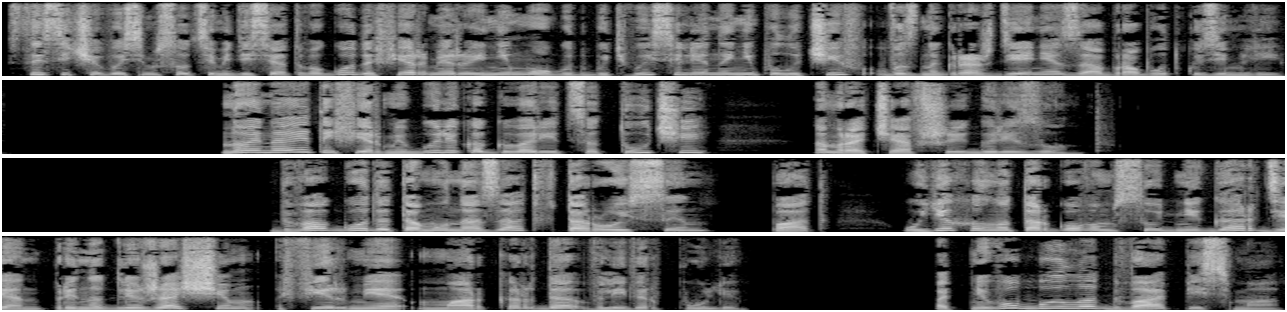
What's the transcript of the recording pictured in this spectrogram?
С 1870 года фермеры не могут быть выселены, не получив вознаграждения за обработку земли. Но и на этой ферме были, как говорится, тучи, омрачавшие горизонт. Два года тому назад второй сын, Пат, уехал на торговом судне «Гардиан», принадлежащем фирме Маркарда в Ливерпуле. От него было два письма.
